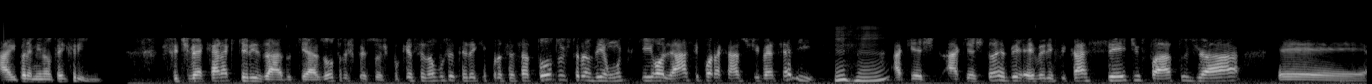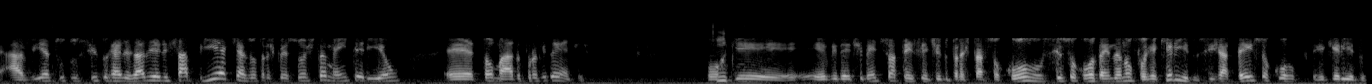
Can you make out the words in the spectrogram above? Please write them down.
aí para mim não tem crime. Se tiver caracterizado que as outras pessoas, porque senão você teria que processar todos os transeuntes que olhassem por acaso estivesse ali. Uhum. A, que, a, questão é, é, verificar se de fato já é, havia tudo sido realizado e ele sabia que as outras pessoas também teriam é, tomado providências. Porque, evidentemente, só tem sentido prestar socorro se o socorro ainda não foi requerido. Se já tem socorro requerido,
